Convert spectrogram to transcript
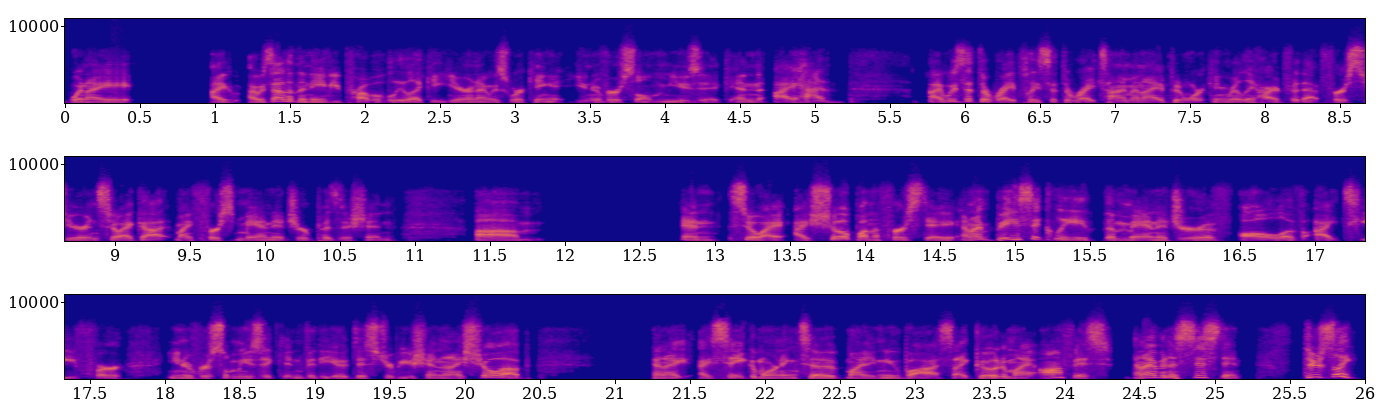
when I I, I was out of the Navy probably like a year and I was working at Universal Music and I had I was at the right place at the right time, and I had been working really hard for that first year. And so I got my first manager position. Um, and so I, I show up on the first day, and I'm basically the manager of all of IT for Universal Music and Video Distribution. And I show up, and I, I say good morning to my new boss. I go to my office, and I have an assistant. There's like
